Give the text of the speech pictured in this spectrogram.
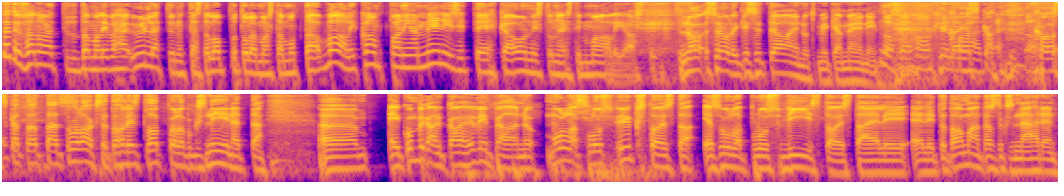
täytyy sanoa, että tota, mä olin vähän yllättynyt tästä lopputulemasta, mutta vaalikampanja meni sitten ehkä onnistuneesti maaliin asti. No se olikin sitten ainut, mikä meni. No se on kyllä koska, ihan koska tota, tulokset olisivat loppujen lopuksi niin, että Öö, ei kumpikaan nyt kauhean hyvin pelannut. Mulla plus 11 ja sulla plus 15. Eli, eli tota omaan tastuksen nähden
